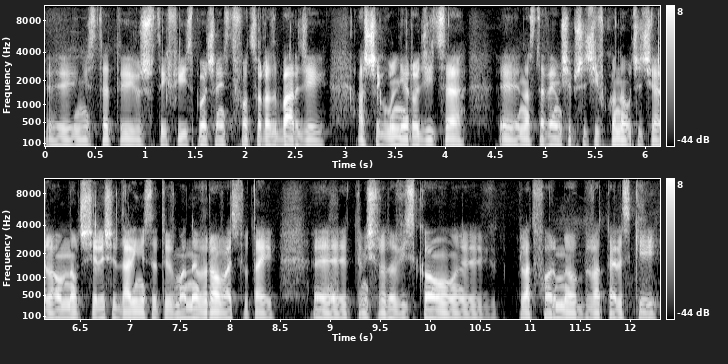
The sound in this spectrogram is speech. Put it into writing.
Yy, niestety już w tej chwili społeczeństwo coraz bardziej, a szczególnie rodzice, yy, nastawiają się przeciwko nauczycielom. Nauczyciele się dali niestety wmanewrować tutaj yy, tym środowiskom yy, Platformy Obywatelskiej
